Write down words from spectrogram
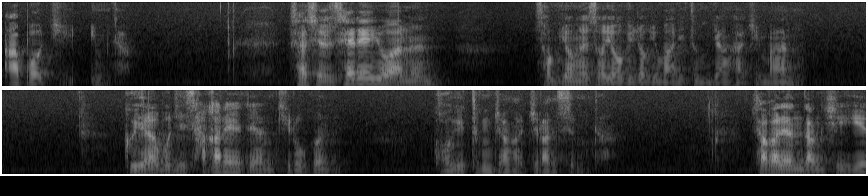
아버지입니다. 사실 세례 요한은 성경에서 여기저기 많이 등장하지만 그의 아버지 사가랴에 대한 기록은 거의 등장하지 않습니다. 사가랴는 당시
